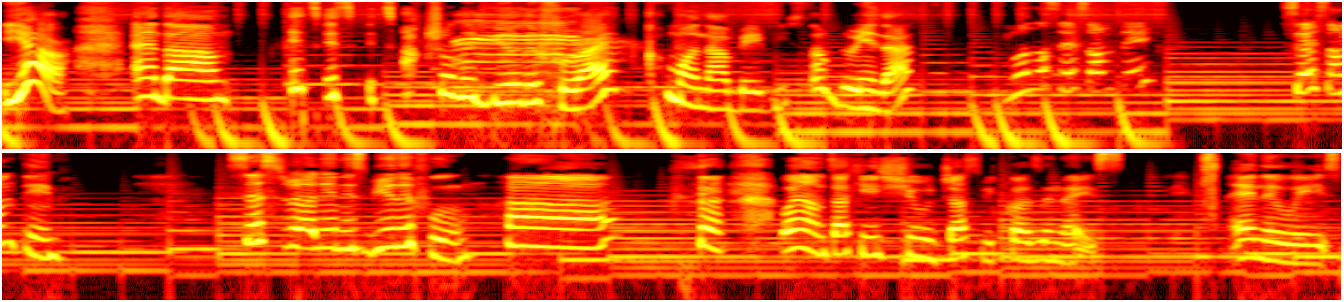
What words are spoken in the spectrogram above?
Yeah. And um it's it's it's actually beautiful right come on now baby. Stop doing that. You wanna say something? Say something. Say Sierra is beautiful. Huh? When i'm talking shoot just because nice anyways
